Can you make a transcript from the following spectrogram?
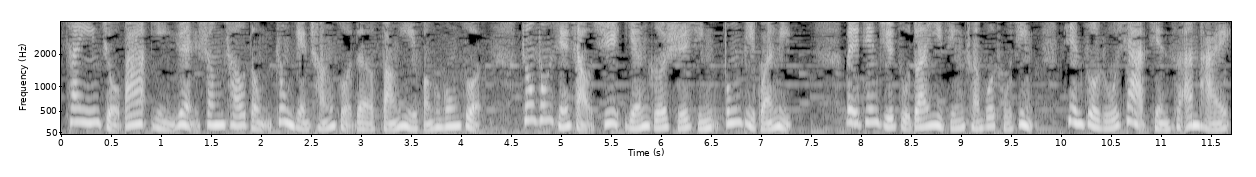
餐饮、酒吧、影院、商超等重点场所的防疫防控工作。中风险小区严格实行封闭管理。为坚决阻断疫情传播途径，现做如下检测安排，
